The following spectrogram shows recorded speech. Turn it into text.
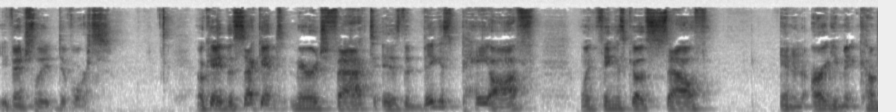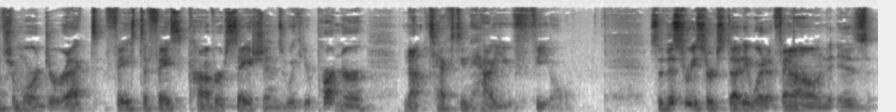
eventually divorce. Okay, the second marriage fact is the biggest payoff when things go south in an argument comes from more direct face to face conversations with your partner not texting how you feel. So, this research study, what it found is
